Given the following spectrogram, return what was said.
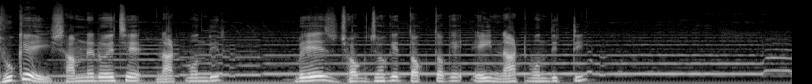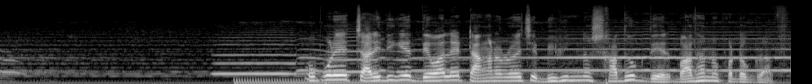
ঢুকেই সামনে রয়েছে নাট মন্দির। বেশ ঝকঝকে তকতকে এই নাট মন্দিরটি। ওপরে চারিদিকে দেওয়ালে টাঙানো রয়েছে বিভিন্ন সাধকদের বাঁধানো ফটোগ্রাফ।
